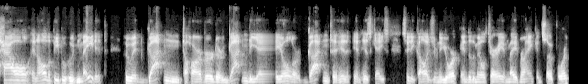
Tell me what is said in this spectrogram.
Powell and all the people who'd made it, who had gotten to Harvard or gotten to Yale or gotten to, his, in his case, City College of New York, into the military and made rank and so forth,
